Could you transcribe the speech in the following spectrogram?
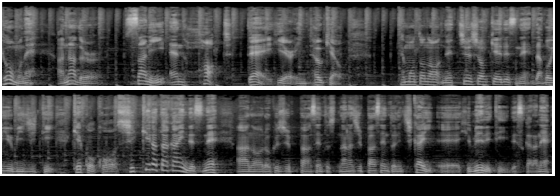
今日もね Another sunny and hot day here in Tokyo 手元の熱中症計ですね。WBGT 結構こう湿気が高いんですね。あの 60%70% に近い、えー、ヒュミディティですからね。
